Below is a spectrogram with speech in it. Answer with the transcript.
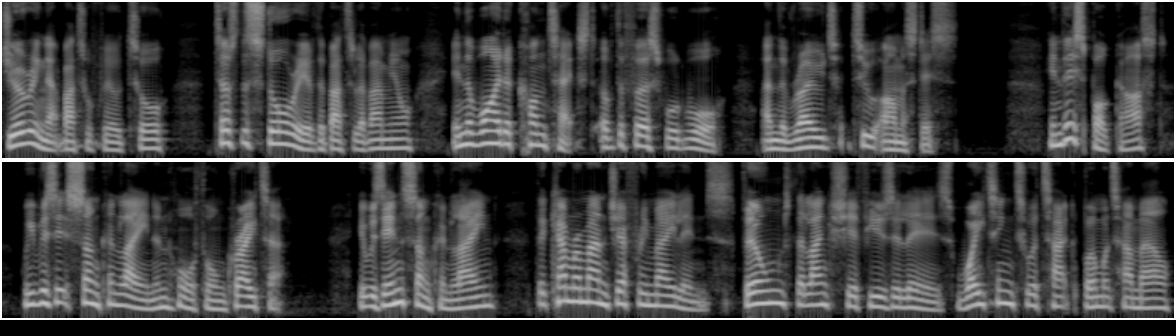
during that battlefield tour, tells the story of the Battle of Amiens in the wider context of the First World War and the road to armistice. In this podcast, we visit Sunken Lane and Hawthorn Crater. It was in Sunken Lane that cameraman Geoffrey Malins filmed the Lancashire Fusiliers waiting to attack Beaumont Hamel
